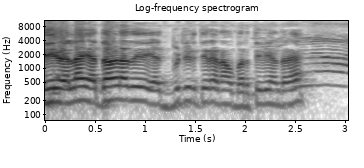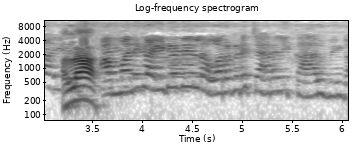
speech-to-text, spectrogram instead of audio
ನೀವೆಲ್ಲ ಎದ್ದೋಳದು ಎದ್ಬಿಟ್ಟಿರ್ತೀರ? ನಾವು ಬರ್ತೀವಿ ಅಂದ್ರೆ? ಅಲ್ಲ? ಮನೆಗೆ ಐಡಿಯಾನೇ ಇಲ್ಲ. ಹೊರಗಡೆ ಚಾರಲ್ಲಿ ಕಾಲ್ ಹಿಂಗ್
